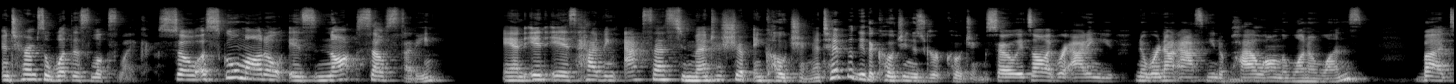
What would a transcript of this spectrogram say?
in terms of what this looks like. So a school model is not self-study and it is having access to mentorship and coaching. And typically the coaching is group coaching. So it's not like we're adding you, you know, we're not asking you to pile on the one-on-ones, but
